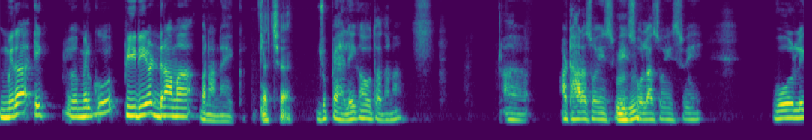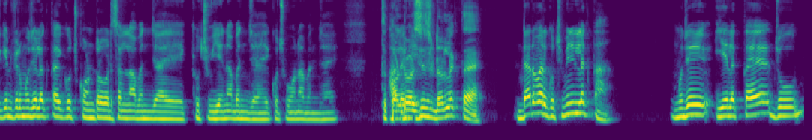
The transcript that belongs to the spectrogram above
मेरा एक मेरे को पीरियड ड्रामा बनाना है एक। अच्छा। जो पहले का होता था ना अठारह सौ ईस्वी सोलह सौ ईस्वी वो लेकिन फिर मुझे लगता है कुछ कंट्रोवर्सल ना बन जाए कुछ ये ना बन जाए कुछ वो ना बन जाए। तो कंट्रोवर्सी से डर लगता है? डर वर कुछ भी नहीं लगता। मुझे ये लगता है जो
